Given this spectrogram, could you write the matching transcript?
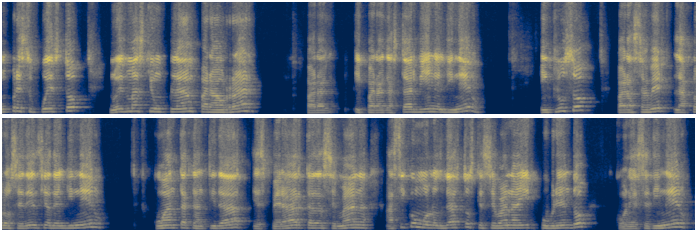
Un presupuesto no es más que un plan para ahorrar para, y para gastar bien el dinero, incluso para saber la procedencia del dinero, cuánta cantidad esperar cada semana, así como los gastos que se van a ir cubriendo con ese dinero.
